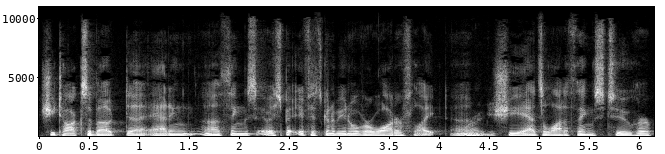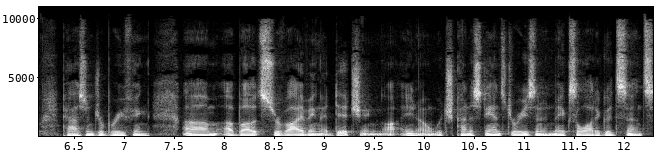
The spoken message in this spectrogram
she talks about uh, adding uh, things if it's going to be an overwater flight. Um, right. She adds a lot of things to her passenger briefing um, about surviving a ditching. you know which which kind of stands to reason and makes a lot of good sense.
